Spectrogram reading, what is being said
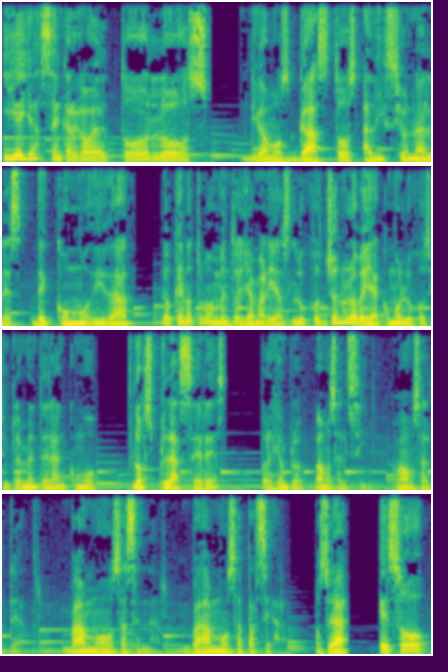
Y ella se encargaba de todos los, digamos, gastos adicionales de comodidad, lo que en otro momento llamarías lujos. Yo no lo veía como lujos, simplemente eran como los placeres. Por ejemplo, vamos al cine, vamos al teatro, vamos a cenar, vamos a pasear. O sea, eso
